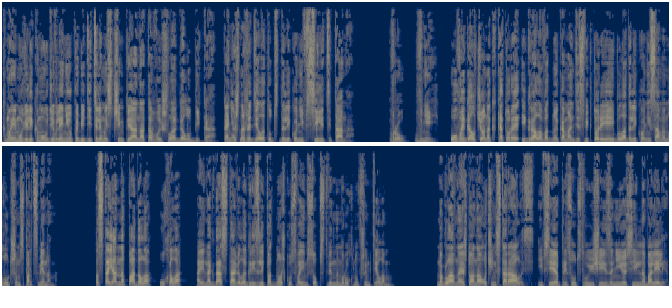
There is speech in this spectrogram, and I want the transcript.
К моему великому удивлению, победителем из чемпионата вышла Голубика. Конечно же, дело тут далеко не в силе Титана. Вру, в ней. Увы, Голчонок, которая играла в одной команде с Викторией, была далеко не самым лучшим спортсменом. Постоянно падала, ухала, а иногда ставила Гризли под ножку своим собственным рухнувшим телом. Но главное, что она очень старалась, и все присутствующие за нее сильно болели.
